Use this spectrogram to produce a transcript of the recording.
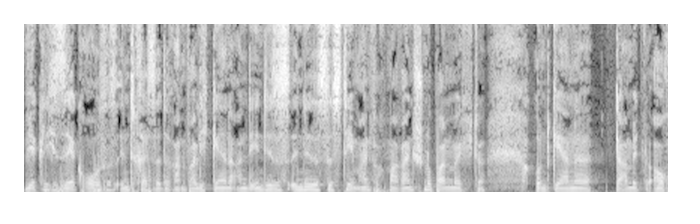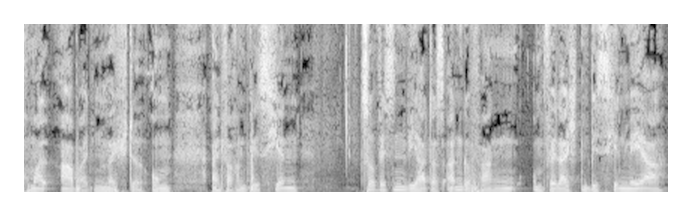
wirklich sehr großes Interesse daran, weil ich gerne an in dieses in dieses System einfach mal reinschnuppern möchte und gerne damit auch mal arbeiten möchte, um einfach ein bisschen zu wissen, wie hat das angefangen, um vielleicht ein bisschen mehr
